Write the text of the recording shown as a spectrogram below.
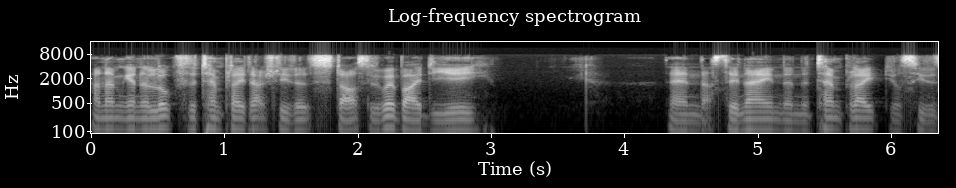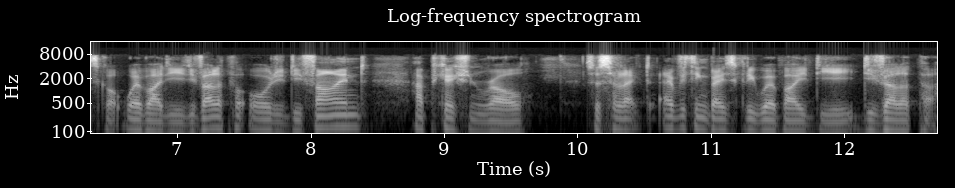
And I'm going to look for the template actually that starts with web IDE then that's the name, then the template. You'll see it's got WebIDE developer already defined, application role. So select everything basically WebIDE developer.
